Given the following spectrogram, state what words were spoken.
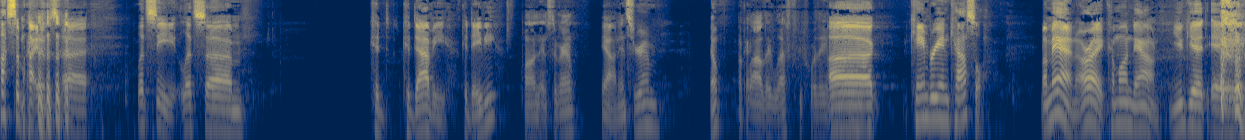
awesome items. Uh, let's see. Let's um, Kad- Kadavi, Kadavi, On Instagram. yeah, on Instagram. Nope. Okay. Wow, they left before they. Uh, Cambrian Castle. My man, all right, come on down. You get a,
